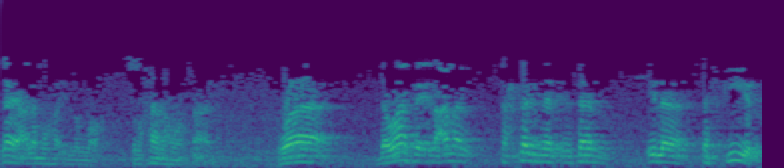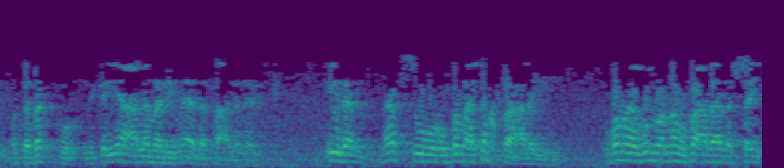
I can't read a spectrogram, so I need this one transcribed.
لا يعلمها إلا الله سبحانه وتعالى. ودوافع العمل تحتاج من الإنسان إلى تفكير وتذكر لكي يعلم لماذا فعل ذلك. إذا نفسه ربما تخفى عليه ربما يظن أنه فعل هذا الشيء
